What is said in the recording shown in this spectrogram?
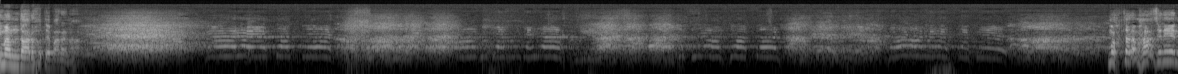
ইমানদার হতে পারে না। মোহতারাম হাজরিন,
